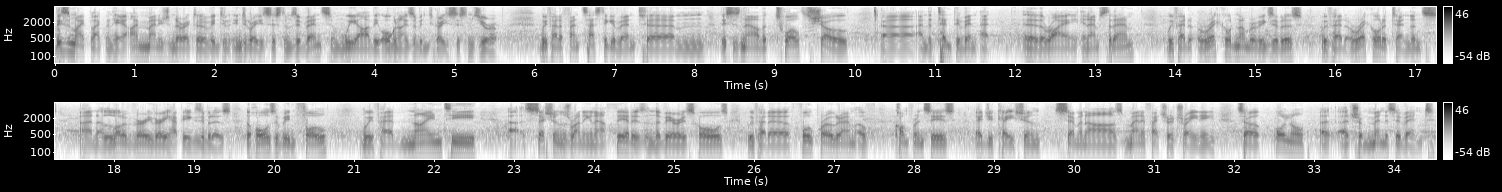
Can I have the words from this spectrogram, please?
This is Mike Blackman here. I'm Managing Director of Integrated Systems Events, and we are the organizer of Integrated Systems Europe. We've had a fantastic event. Um, this is now the 12th show uh, and the 10th event at uh, the RAI in Amsterdam. We've had a record number of exhibitors, we've had a record attendance, and a lot of very, very happy exhibitors. The halls have been full. We've had 90 uh, sessions running in our theaters in the various halls. We've had a full program of conferences, education, seminars, manufacturer training. So all in all, a, a tremendous event.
